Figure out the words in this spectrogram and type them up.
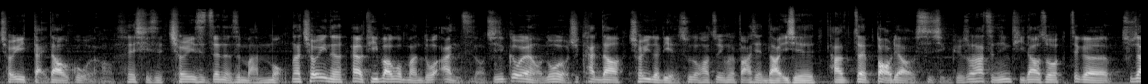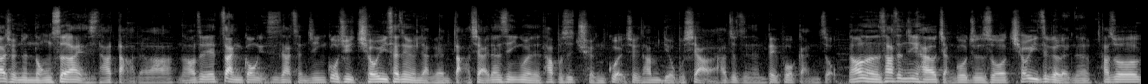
邱毅逮到过的哈。所以其实邱毅是真的是蛮猛。那邱毅呢还有踢爆过蛮多案子哦。其实各位哦，如果有去看到邱毅的脸书的话，最近会发现到一些他在爆料的事情。比如说他曾经提到说，这个苏家全的农舍案也是他打的啦。然后这些战功也是他曾经过去邱毅、蔡正元两个人打下来，但是因为呢他不是权贵，所以他们留不下来，他就只能被迫赶走。然后呢，他曾经还有讲过，就是说邱毅这个人呢，他说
